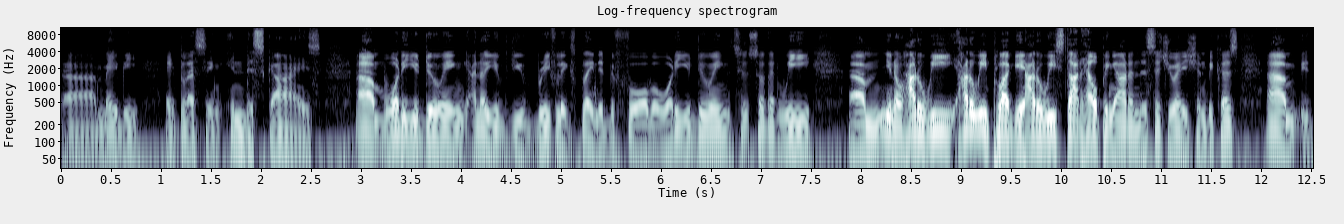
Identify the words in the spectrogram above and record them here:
Uh, maybe a blessing in disguise. Um, what are you doing? I know you've you've briefly explained it before, but what are you doing to, so that we, um, you know, how do we how do we plug in? How do we start helping out in this situation? Because um, it,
